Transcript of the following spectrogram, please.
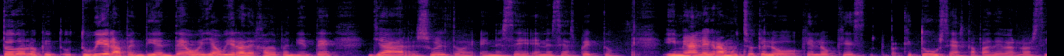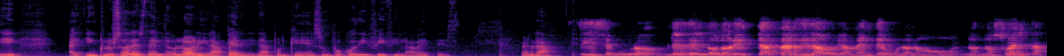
todo lo que tuviera pendiente o ella hubiera dejado pendiente ya resuelto en ese, en ese aspecto. Y me alegra mucho que, lo, que, lo, que, que tú seas capaz de verlo así, incluso desde el dolor y la pérdida, porque es un poco difícil a veces, ¿verdad? Sí, seguro. Desde el dolor y la pérdida, obviamente, uno no, no, no suelta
